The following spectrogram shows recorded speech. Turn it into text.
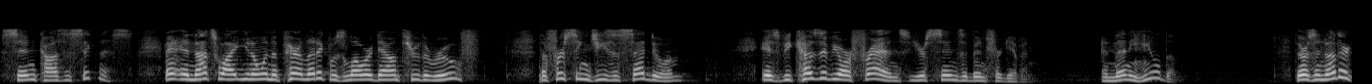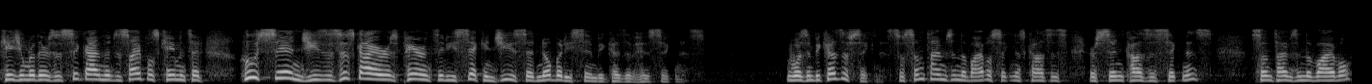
sin causes sickness. And, and that's why, you know, when the paralytic was lowered down through the roof, the first thing Jesus said to him is, Because of your friends, your sins have been forgiven. And then he healed them. There was another occasion where there was a sick guy, and the disciples came and said, Who sinned, Jesus, this guy or his parents, that he's sick? And Jesus said, Nobody sinned because of his sickness. It wasn't because of sickness. So sometimes in the Bible, sickness causes, or sin causes sickness. Sometimes in the Bible,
